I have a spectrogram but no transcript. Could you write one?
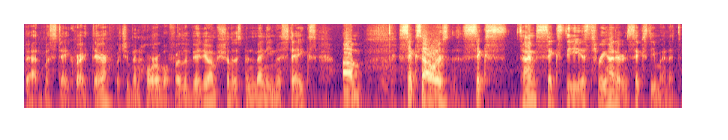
bad mistake right there, which have been horrible for the video. I'm sure there's been many mistakes. Um, six hours, six times 60 is 360 minutes.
